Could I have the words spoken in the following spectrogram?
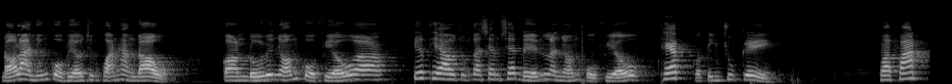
Đó là những cổ phiếu chứng khoán hàng đầu. Còn đối với nhóm cổ phiếu uh, tiếp theo chúng ta xem xét đến là nhóm cổ phiếu thép có tính chu kỳ. Hòa Phát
